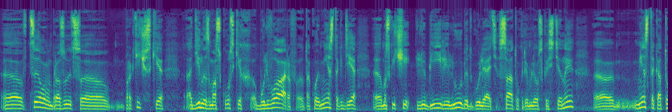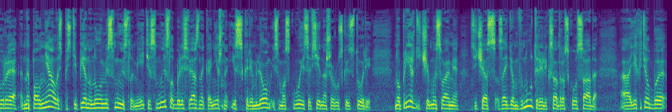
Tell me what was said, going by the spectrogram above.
э, в целом образуется практически один из московских бульваров. Такое место, где э, москвичи любили, любят гулять. Сад у Кремлевской стены. Э, место, которое наполнялось постепенно новыми смыслами. И эти смыслы были связаны, конечно, и с Кремлем, и с Москвой, и со всей нашей русской историей. Но прежде чем мы с вами сейчас зайдем внутрь Александровского сада, я хотел бы,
